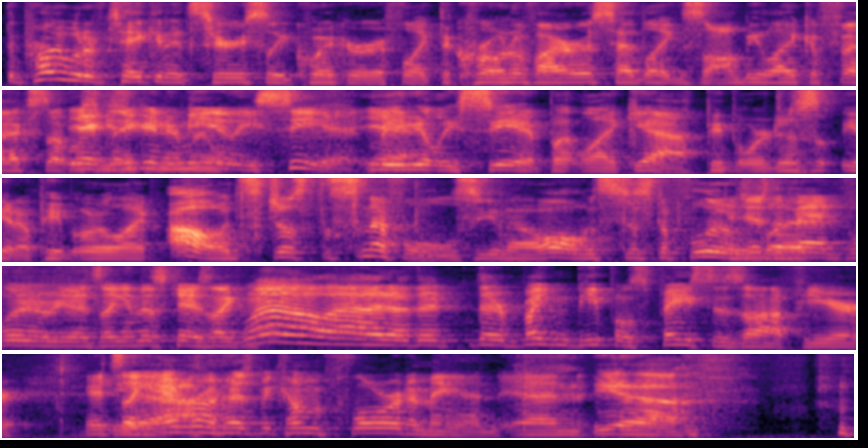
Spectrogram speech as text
they probably would have taken it seriously quicker if like the coronavirus had like zombie-like effects that was Yeah, because you can immediately see it. Yeah. immediately see it. But like, yeah, people were just you know, people were like, oh, it's just the sniffles, you know, oh, it's just a flu. It's just but... a bad flu. Yeah, it's like in this case, like, well, uh, they're they're biting people's faces off here. It's like Yeah. everyone has become Florida man, and Yeah.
